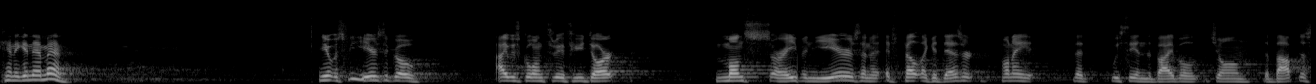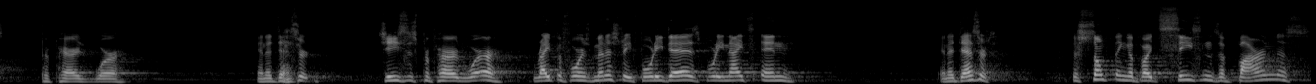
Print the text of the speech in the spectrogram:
Can I get an amen? You know, it was a few years ago, I was going through a few dark months or even years, and it, felt like a desert. Funny, we see in the Bible, John the Baptist prepared where? In a desert. Jesus prepared where? Right before his ministry, 40 days, 40 nights in, in a desert. There's something about seasons of barrenness.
